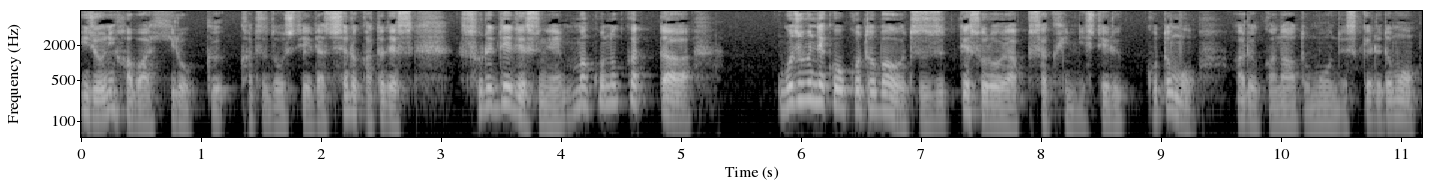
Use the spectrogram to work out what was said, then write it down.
非常に幅広く活動していらっしゃる方です。それでですね、まあ、この方ご自分でこう言葉を綴ってそれをラップ作品にしていることもあるかなと思うんですけれども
